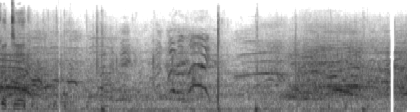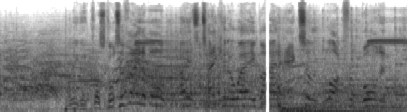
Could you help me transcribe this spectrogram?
Good dig. Cross court's available, and it's taken away by an excellent block from Bawden.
